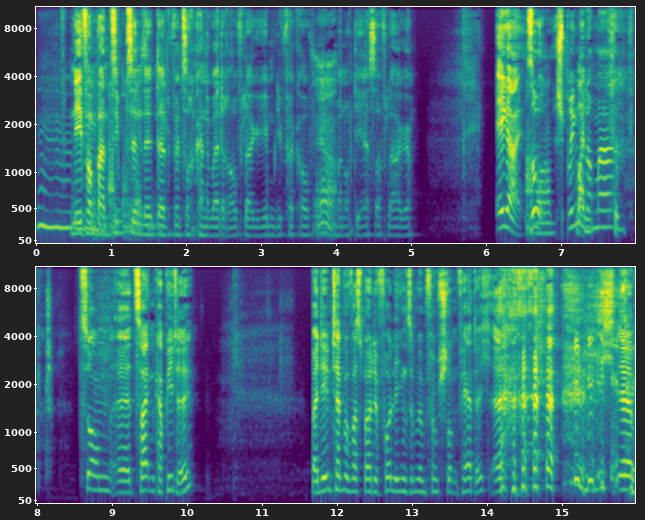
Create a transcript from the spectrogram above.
Nee, vom Band Anderen 17, weiß da, wird es auch keine weitere Auflage geben. Die verkaufen Ja. immer noch die Erstauflage. Egal. So, Aber springen wir doch mal fünf- zum äh, zweiten Kapitel. Bei dem Tempo, was wir heute vorliegen, sind wir in fünf Stunden fertig. Ich, äh,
